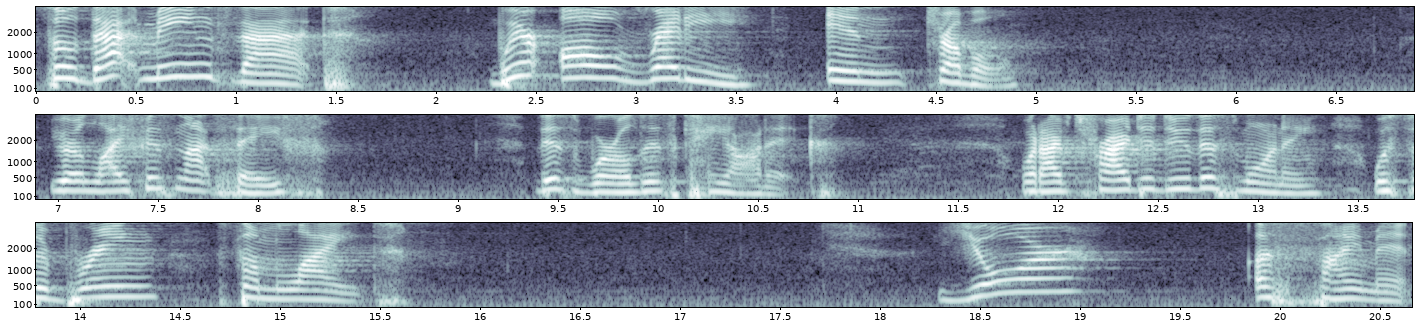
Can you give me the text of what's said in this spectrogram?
So that means that we're already in trouble. Your life is not safe. This world is chaotic. What I've tried to do this morning was to bring some light. Your assignment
